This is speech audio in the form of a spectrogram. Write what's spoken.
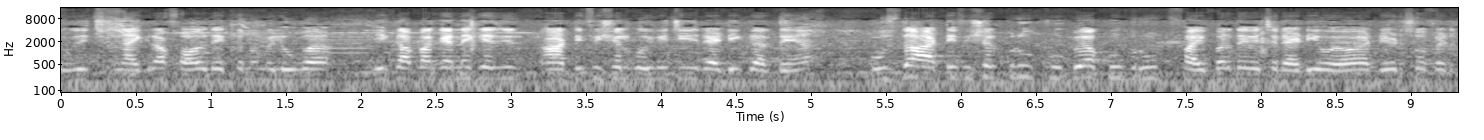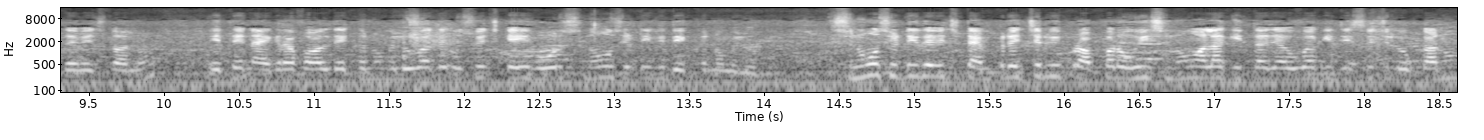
ਵਿੱਚ ਨਾਈਗਰਾ ਫਾਲ ਦੇਖਣ ਨੂੰ ਮਿਲੂਗਾ। ਇੱਕ ਆਪਾਂ ਕਹਿੰਦੇ ਕਿ ਅਸੀਂ ਆਰਟੀਫੀਸ਼ੀਅਲ ਕੋਈ ਵੀ ਚੀਜ਼ ਰੈਡੀ ਕਰਦੇ ਹਾਂ ਉਸ ਦਾ ਆਰਟੀਫੀਸ਼ੀਅਲ ਪ੍ਰੂਫ ਖੂਬਿਆ ਖੂਬ ਰੂਪ ਫਾਈਬਰ ਦੇ ਵਿੱਚ ਰੈਡੀ ਹੋਇਆ ਹੋਇਆ 150 ਫਿਟ ਦੇ ਵਿੱਚ ਤੁਹਾਨੂੰ। ਇੱਥੇ ਨਾਈਗਰਾ ਫਾਲ ਦੇਖਣ ਨੂੰ ਮਿਲੂਗਾ ਤੇ ਉਸ ਵਿੱਚ ਕਈ ਹੋਰ ਸਨੋ ਸਿਟੀ ਵੀ ਦੇਖਣ ਨੂੰ ਮਿਲੂਗੀ। ਸਨੋ ਸਿਟੀ ਦੇ ਵਿੱਚ ਟੈਂਪਰੇਚਰ ਵੀ ਪ੍ਰੋਪਰ ਉਹੀ ਸਨੋ ਵਾਲਾ ਕੀਤਾ ਜਾਊਗਾ ਕਿ ਜਿਸ ਵਿੱਚ ਲੋਕਾਂ ਨੂੰ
